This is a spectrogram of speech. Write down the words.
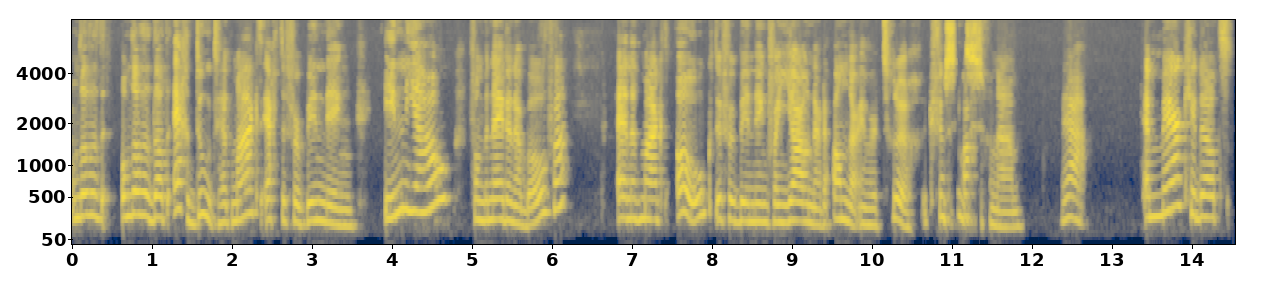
Omdat het, omdat het dat echt doet. Het maakt echt de verbinding in jou, van beneden naar boven. En het maakt ook de verbinding van jou naar de ander en weer terug. Ik vind het een prachtige naam. Ja. En merk je dat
